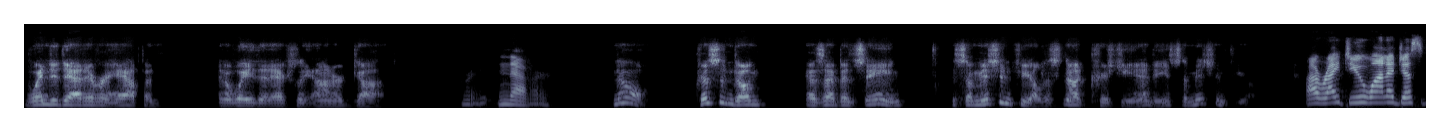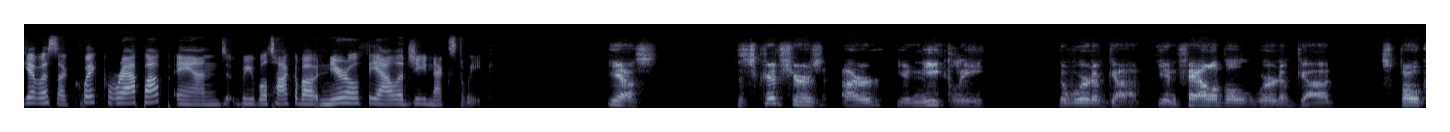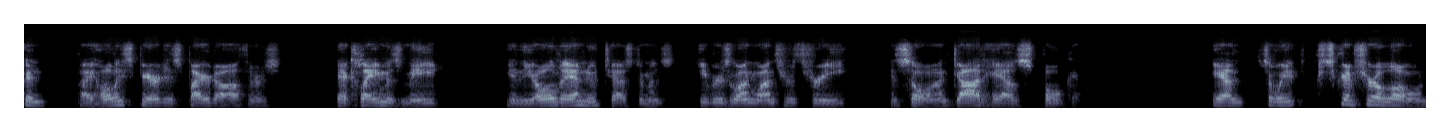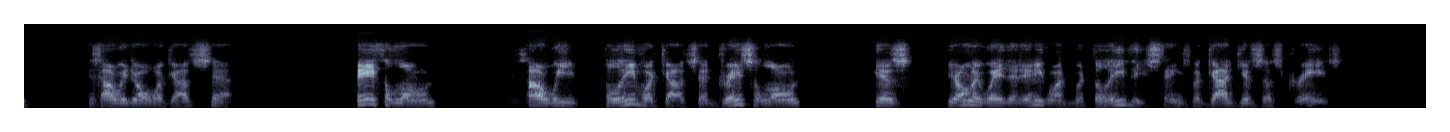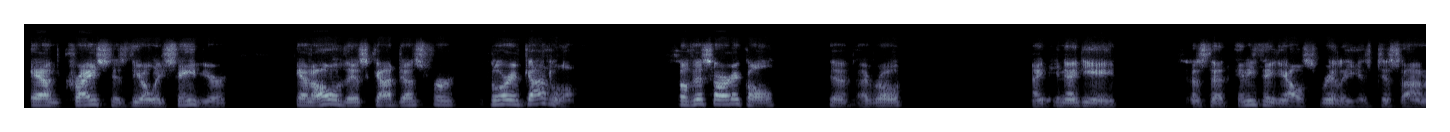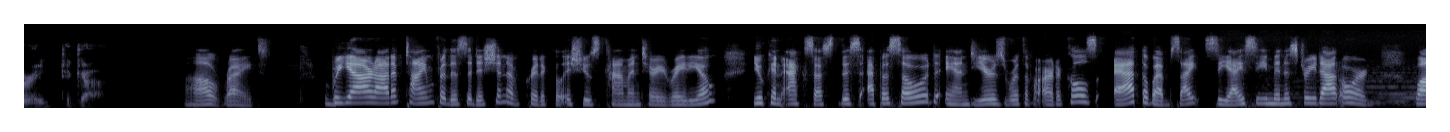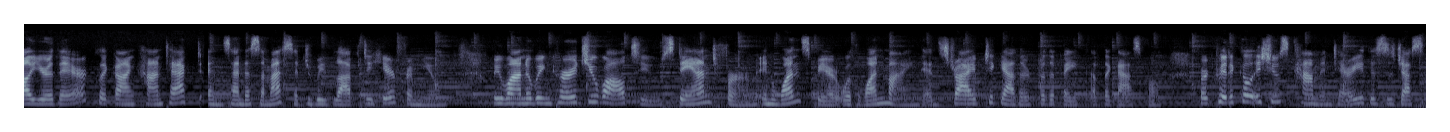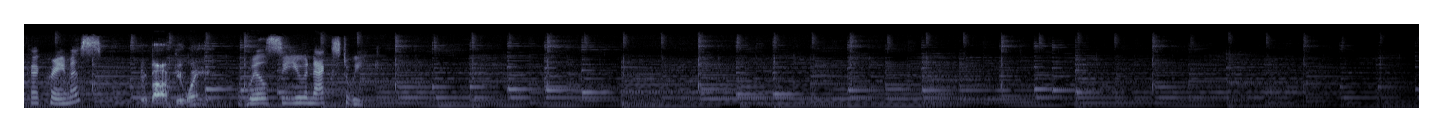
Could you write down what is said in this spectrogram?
when did that ever happen in a way that actually honored God? Right. Never. No. Christendom, as I've been saying, it's a mission field. It's not Christianity, it's a mission field. All right. Do you want to just give us a quick wrap up and we will talk about neurotheology next week? Yes. The scriptures are uniquely the Word of God, the infallible Word of God, spoken by Holy Spirit inspired authors. That claim is made in the Old and New Testaments, Hebrews 1 1 through 3, and so on. God has spoken. And so we scripture alone is how we know what God said. Faith alone is how we believe what God said. Grace alone is the only way that anyone would believe these things, but God gives us grace. And Christ is the only Savior. And all of this God does for the glory of God alone. So, this article that I wrote in 1998 says that anything else really is dishonoring to God. All right. We are out of time for this edition of Critical Issues Commentary Radio. You can access this episode and years worth of articles at the website cicministry.org. While you're there, click on contact and send us a message. We'd love to hear from you. We want to encourage you all to stand firm in one spirit with one mind and strive together for the faith of the gospel. For Critical Issues Commentary, this is Jessica Kramasz and Bob DeWaay. We'll see you next week.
